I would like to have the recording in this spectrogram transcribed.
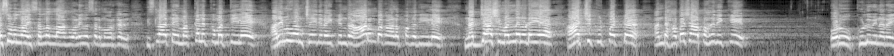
ரசூலுல்லாய் சல்லல்லாஹு அலைஹி அவர்கள் இஸ்லாத்தை மக்களுக்கு மத்தியிலே அறிமுகம் செய்து வைக்கின்ற ஆரம்ப கால பகுதியிலே நஜ்ஜாஷி மன்னனுடைய ஆட்சிக்குட்பட்ட அந்த ஹபஷா பகுதிக்கு ஒரு குழுவினரை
